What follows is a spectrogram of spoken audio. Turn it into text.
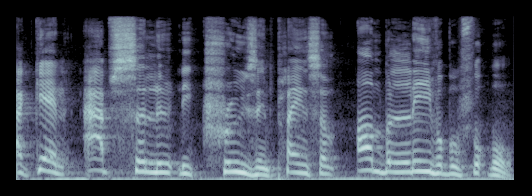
Again, absolutely cruising, playing some unbelievable football.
